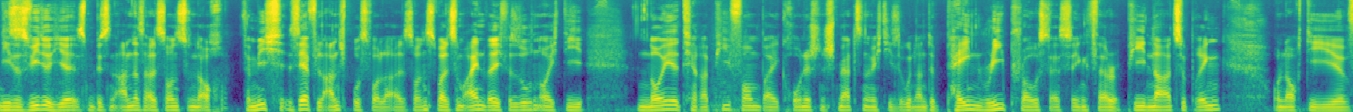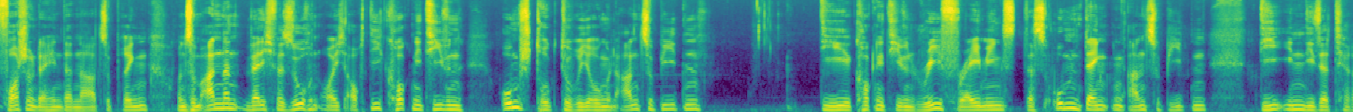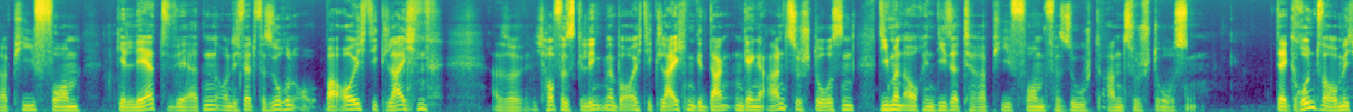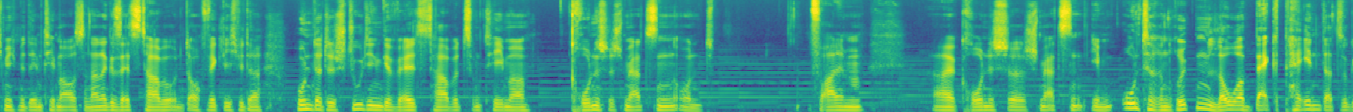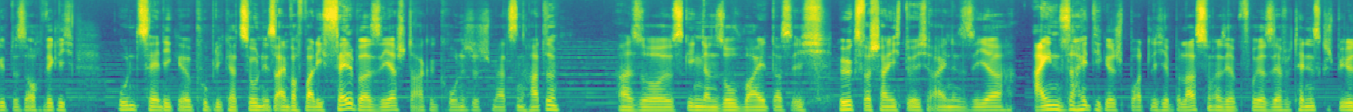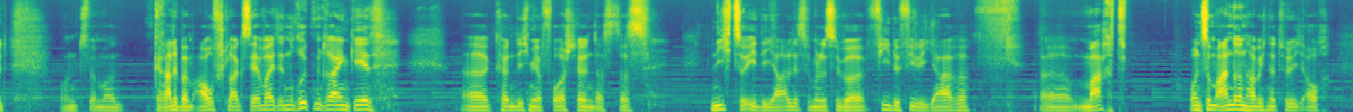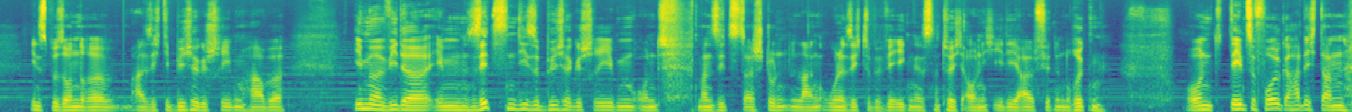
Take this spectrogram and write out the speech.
Dieses Video hier ist ein bisschen anders als sonst und auch für mich sehr viel anspruchsvoller als sonst, weil zum einen werde ich versuchen, euch die neue Therapieform bei chronischen Schmerzen, nämlich die sogenannte Pain Reprocessing Therapy, nahezubringen und auch die Forschung dahinter nahezubringen. Und zum anderen werde ich versuchen, euch auch die kognitiven Umstrukturierungen anzubieten, die kognitiven Reframings, das Umdenken anzubieten, die in dieser Therapieform gelehrt werden. Und ich werde versuchen, bei euch die gleichen, also ich hoffe, es gelingt mir bei euch, die gleichen Gedankengänge anzustoßen, die man auch in dieser Therapieform versucht anzustoßen. Der Grund, warum ich mich mit dem Thema auseinandergesetzt habe und auch wirklich wieder hunderte Studien gewälzt habe zum Thema chronische Schmerzen und vor allem äh, chronische Schmerzen im unteren Rücken, Lower Back Pain. Dazu gibt es auch wirklich unzählige Publikationen ist, einfach weil ich selber sehr starke chronische Schmerzen hatte. Also es ging dann so weit, dass ich höchstwahrscheinlich durch eine sehr einseitige sportliche Belastung, also ich habe früher sehr viel Tennis gespielt und wenn man gerade beim Aufschlag sehr weit in den Rücken reingeht, äh, könnte ich mir vorstellen, dass das nicht so ideal ist, wenn man das über viele, viele Jahre äh, macht. Und zum anderen habe ich natürlich auch insbesondere, als ich die Bücher geschrieben habe, immer wieder im Sitzen diese Bücher geschrieben und man sitzt da stundenlang ohne sich zu bewegen. Ist natürlich auch nicht ideal für den Rücken. Und demzufolge hatte ich dann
